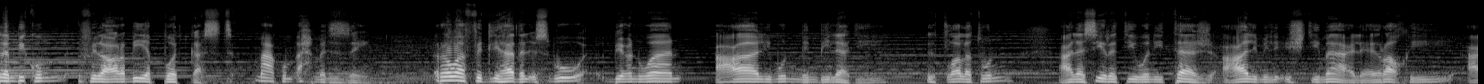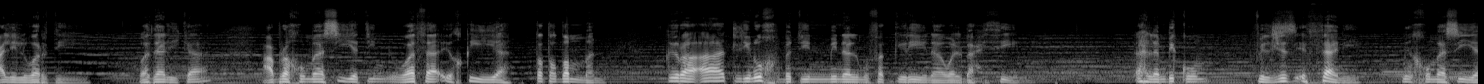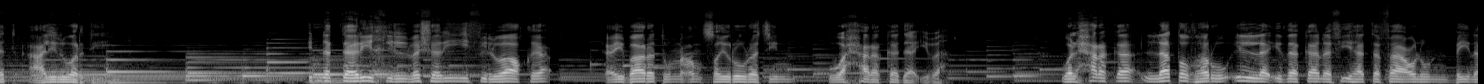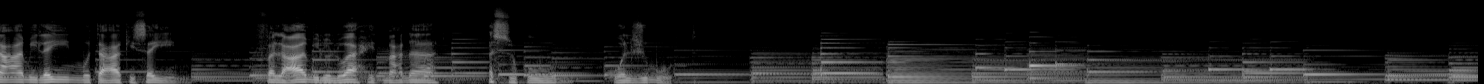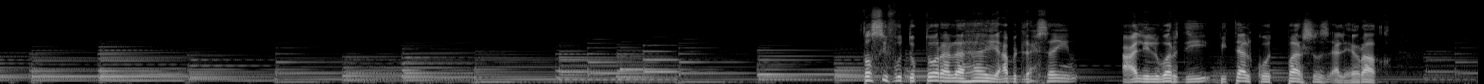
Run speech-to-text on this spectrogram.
أهلا بكم في العربية بودكاست. معكم أحمد الزين. روافد لهذا الأسبوع بعنوان عالم من بلاده إطلالة على سيرة ونتاج عالم الاجتماع العراقي علي الوردي. وذلك عبر خماسية وثائقية تتضمن قراءات لنخبة من المفكرين والباحثين. أهلا بكم في الجزء الثاني من خماسية علي الوردي. إن التاريخ البشري في الواقع عبارة عن صيرورة وحركة دائبة. والحركة لا تظهر إلا إذا كان فيها تفاعل بين عاملين متعاكسين فالعامل الواحد معناه السكون والجمود. تصف الدكتورة لهاي عبد الحسين علي الوردي بتالكوت بارسونز العراق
